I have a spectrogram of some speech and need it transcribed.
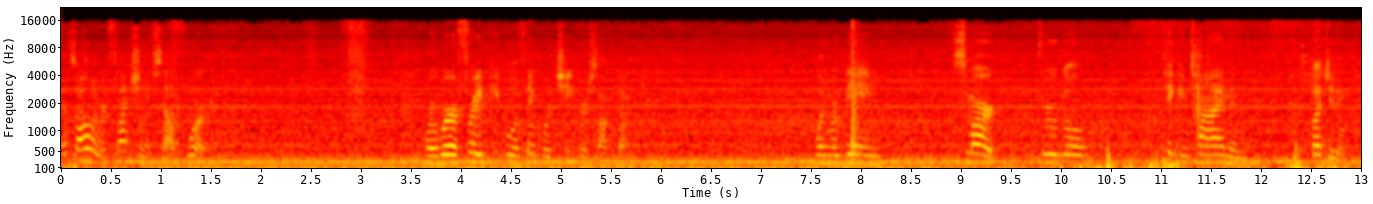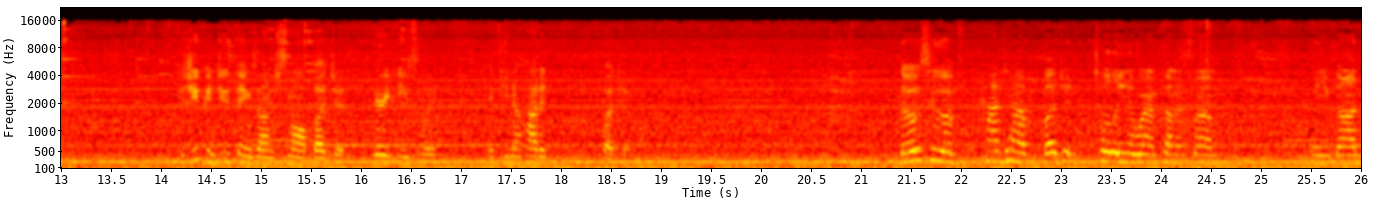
that's all a reflection of self worth. Where we're afraid people will think we're cheap or something. When we're being smart, frugal, taking time and budgeting. Because you can do things on a small budget very easily if you know how to budget. Those who have had to have budget totally know where I'm coming from. When you've gone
